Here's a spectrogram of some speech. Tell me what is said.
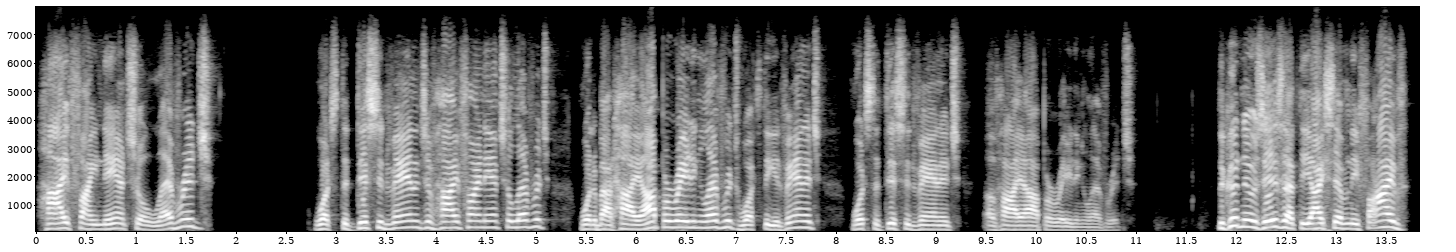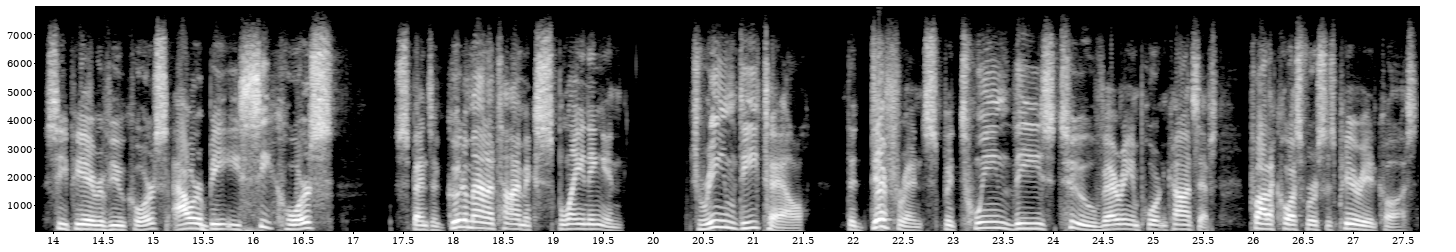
high financial leverage, what's the disadvantage of high financial leverage, what about high operating leverage, what's the advantage, what's the disadvantage of high operating leverage. The good news is that the I-75 CPA review course, our BEC course, spends a good amount of time explaining in dream detail the difference between these two very important concepts product cost versus period cost,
